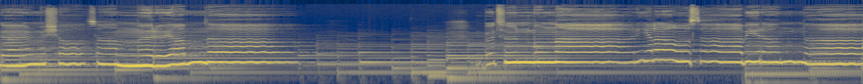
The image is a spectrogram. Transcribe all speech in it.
görmüş olsam rüyamda. Bütün bunlar yalan olsa bir anda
